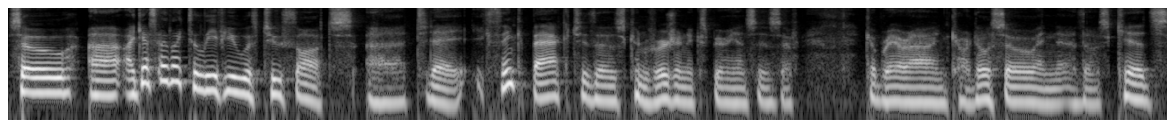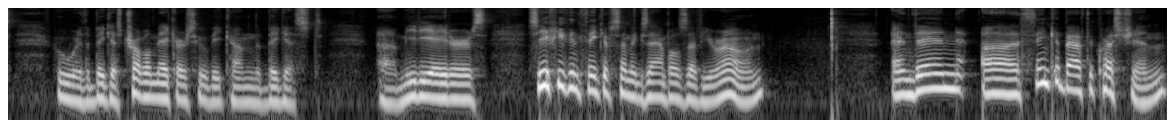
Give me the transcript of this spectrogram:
So uh, I guess I'd like to leave you with two thoughts uh, today. Think back to those conversion experiences of Cabrera and Cardoso and uh, those kids who were the biggest troublemakers who become the biggest uh, mediators. See if you can think of some examples of your own. And then uh, think about the question,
